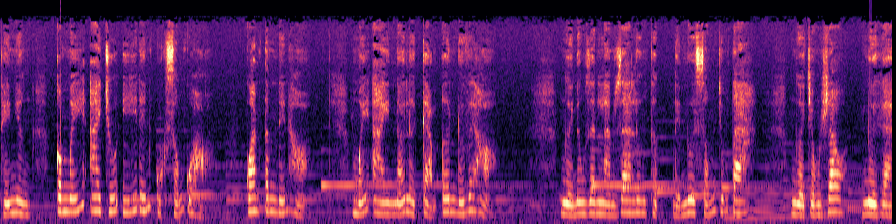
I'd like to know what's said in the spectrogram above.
Thế nhưng, có mấy ai chú ý đến cuộc sống của họ, quan tâm đến họ? Mấy ai nói lời cảm ơn đối với họ? Người nông dân làm ra lương thực để nuôi sống chúng ta. Người trồng rau, nuôi gà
